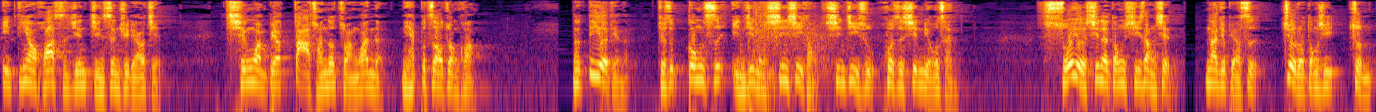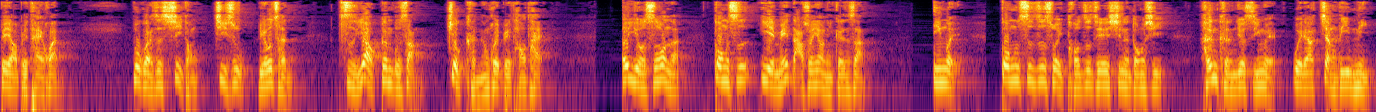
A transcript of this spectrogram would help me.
一定要花时间谨慎去了解，千万不要大船都转弯了，你还不知道状况。那第二点呢，就是公司引进了新系统、新技术或是新流程。所有新的东西上线，那就表示旧的东西准备要被汰换。不管是系统、技术、流程，只要跟不上，就可能会被淘汰。而有时候呢，公司也没打算要你跟上，因为公司之所以投资这些新的东西，很可能就是因为为了要降低你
